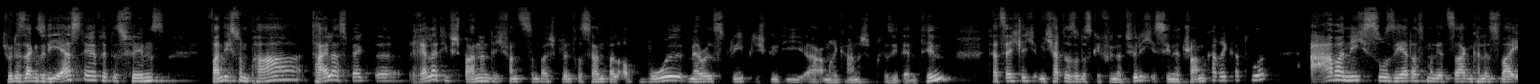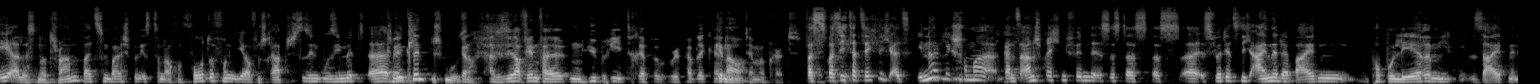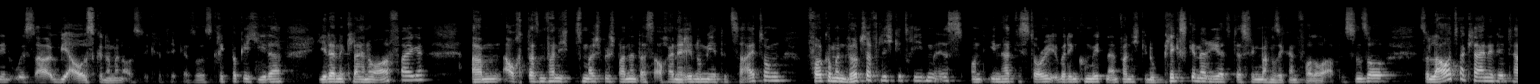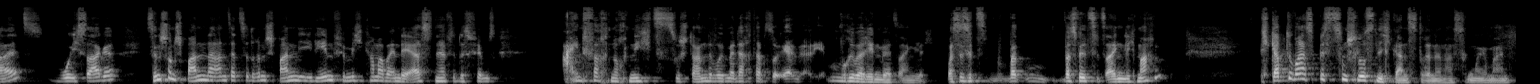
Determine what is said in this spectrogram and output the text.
ich würde sagen, so die erste Hälfte des Films fand ich so ein paar Teilaspekte relativ spannend. Ich fand es zum Beispiel interessant, weil obwohl Meryl Streep, die spielt die äh, amerikanische Präsidentin tatsächlich, und ich hatte so das Gefühl, natürlich ist sie eine Trump-Karikatur, aber nicht so sehr, dass man jetzt sagen kann, es war eh alles nur Trump, weil zum Beispiel ist dann auch ein Foto von ihr auf dem Schreibtisch zu sehen, wo sie mit äh, Bill Clinton. Clinton schmust. Genau. Also sie ist auf jeden Fall ein Hybrid Rep Republican Genau. und Democrat. Was, was ich tatsächlich als inhaltlich schon mal ganz ansprechend finde, ist, ist dass, dass äh, es wird jetzt nicht eine der beiden populären Seiten in den USA irgendwie ausgenommen aus der Kritik. Also es kriegt wirklich jeder, jeder eine kleine Ohrfeige. Ähm, auch das fand ich zum Beispiel spannend, dass auch eine renommierte Zeitung vollkommen wirtschaftlich getrieben ist und ihnen hat die Story über den Kometen einfach nicht genug Klicks generiert, deswegen machen sie kein Follow-up. Es sind so, so lauter kleine Details, wo ich sage, es sind schon spannende Ansätze drin, spannende Ideen. Für mich kam aber in der ersten Hälfte des Films einfach noch nichts zustande, wo ich mir gedacht habe, so, ja, worüber reden wir jetzt eigentlich? Was ist jetzt, was, was willst du jetzt eigentlich machen? Ich glaube, du warst bis zum Schluss nicht ganz drinnen, hast du mal gemeint.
